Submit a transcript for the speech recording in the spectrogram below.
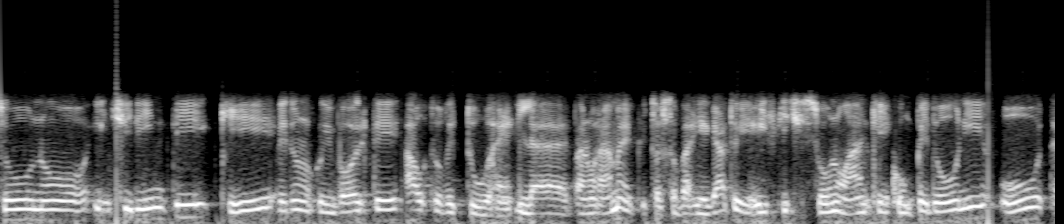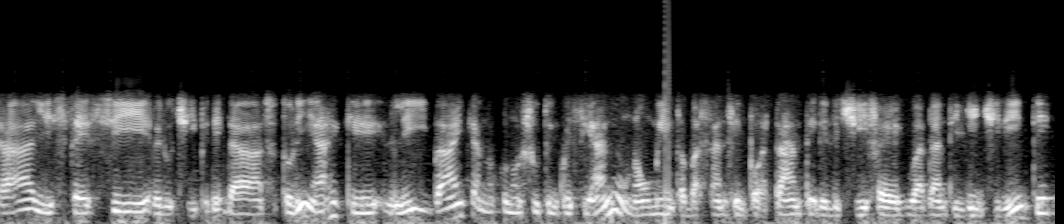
sono incidenti che vedono coinvolte autovetture. Il panorama è piuttosto variegato e i rischi ci sono anche con pedoni o tra gli stessi velocipedi. Da sottolineare che le e-bike hanno conosciuto in questi anni un aumento abbastanza importante delle cifre riguardanti gli incidenti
